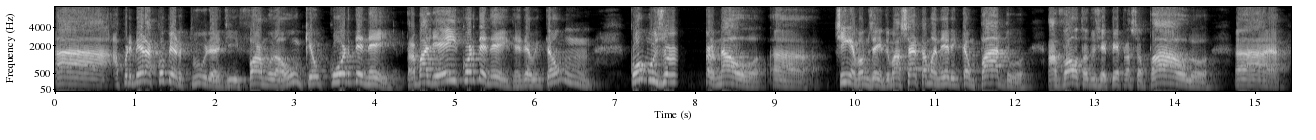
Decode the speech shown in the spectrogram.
a, a primeira cobertura de Fórmula 1 que eu coordenei. Trabalhei e coordenei, entendeu? Então, como o jornal uh, tinha, vamos dizer, de uma certa maneira encampado a volta do GP para São Paulo, uh,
